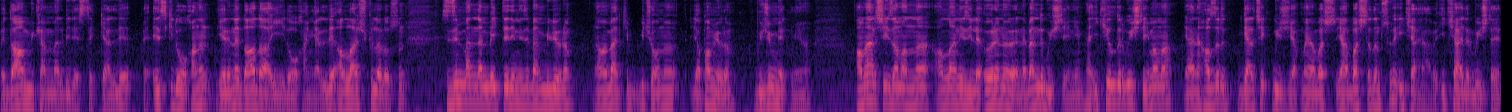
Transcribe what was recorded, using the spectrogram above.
Ve daha mükemmel bir destek geldi. Ve eski Doğukan'ın yerine daha daha iyi Doğukan geldi. Allah'a şükürler olsun. Sizin benden beklediğinizi ben biliyorum. Ama belki birçoğunu yapamıyorum. Gücüm yetmiyor. Ama her şeyi zamanla Allah'ın izniyle öğrene öğrene. Ben de bu işte yeniyim. Ha, iki yıldır bu işteyim ama yani hazır gerçek bu işi yapmaya baş, yani başladığım süre iki ay abi. İki aydır bu işte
